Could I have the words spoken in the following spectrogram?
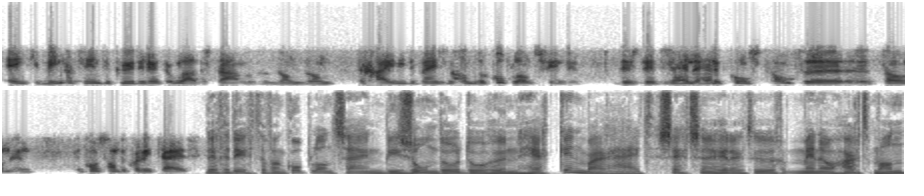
eentje minder vindt, dan kun je de rest ook laten staan. Want dan, dan, dan ga je niet opeens een andere kopland vinden. Dus dit is een hele, hele constante eh, toon en een constante kwaliteit. De gedichten van Kopland zijn bijzonder door hun herkenbaarheid, zegt zijn redacteur Menno Hartman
